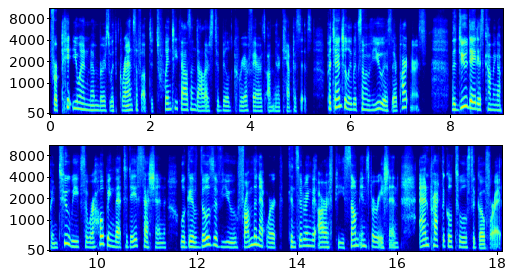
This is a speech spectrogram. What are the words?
for PIT UN members with grants of up to $20,000 to build career fairs on their campuses, potentially with some of you as their partners. The due date is coming up in two weeks, so we're hoping that today's session will give those of you from the network considering the RFP some inspiration and practical tools to go for it.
